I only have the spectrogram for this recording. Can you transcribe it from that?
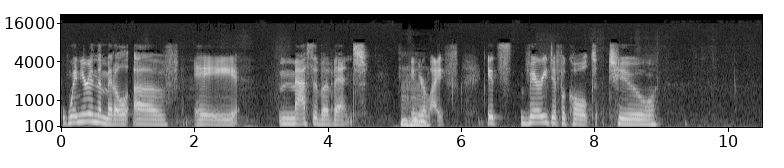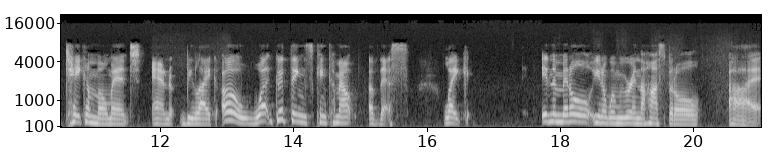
when you're in the middle of a massive event in your life, it's very difficult to take a moment and be like, "Oh, what good things can come out of this?" Like in the middle, you know, when we were in the hospital, uh,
